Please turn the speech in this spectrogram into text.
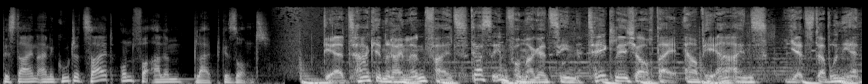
Bis dahin eine gute Zeit und vor allem bleibt gesund. Der Tag in Rheinland-Pfalz, das Infomagazin, täglich auch bei RPR1. Jetzt abonnieren.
